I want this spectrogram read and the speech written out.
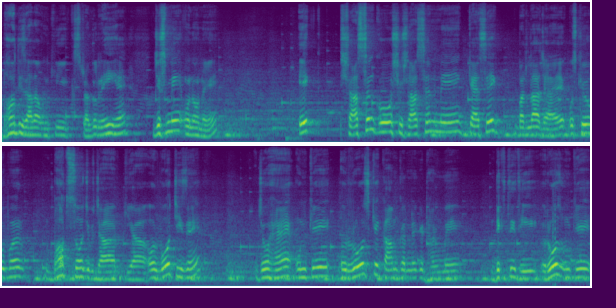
बहुत ही ज़्यादा उनकी एक स्ट्रगल रही है, जिसमें उन्होंने एक शासन को सुशासन में कैसे बदला जाए, उसके ऊपर बहुत सोच विचार किया और वो चीज़ें जो हैं, उनके रोज़ के काम करने के ढंग में दिखती थी। रोज़ उनके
